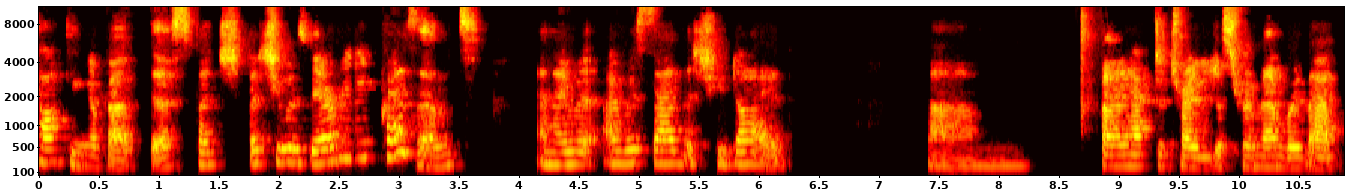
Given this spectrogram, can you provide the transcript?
talking about this. But, but she was very present. And I, w- I was sad that she died. Um, but I have to try to just remember that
